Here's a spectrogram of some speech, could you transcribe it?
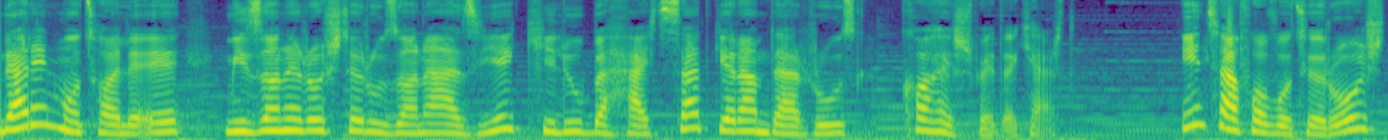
در این مطالعه میزان رشد روزانه از یک کیلو به 800 گرم در روز کاهش پیدا کرد. این تفاوت رشد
